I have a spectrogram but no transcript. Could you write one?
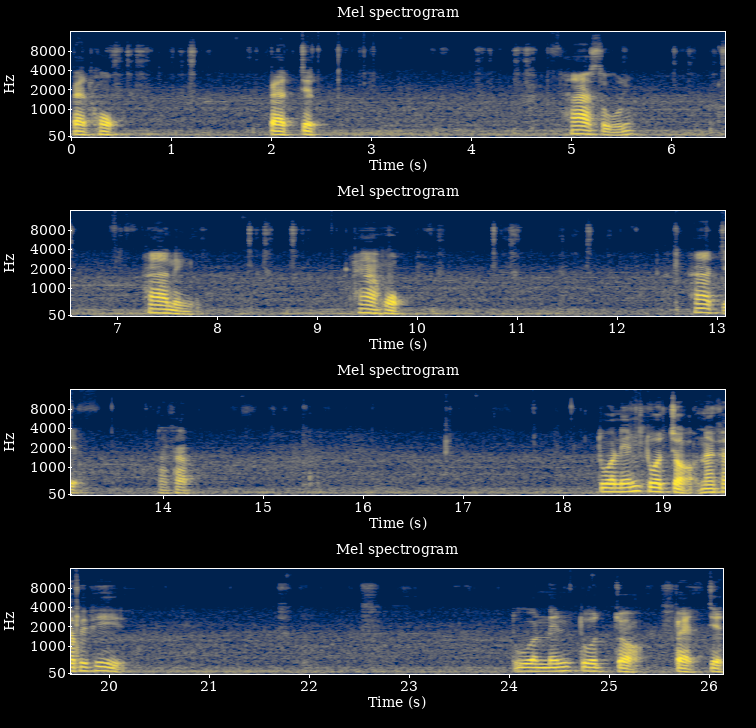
แปดหกแปดเจ็ดห้าศูนย์ห้าหนึ่งห้าหกห้าเจ็ดนะครับ ตัวเน้นตัวเจาะนะครับพี่พี่ ตัวเน้นตัวเจาะแปดเจ็ด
